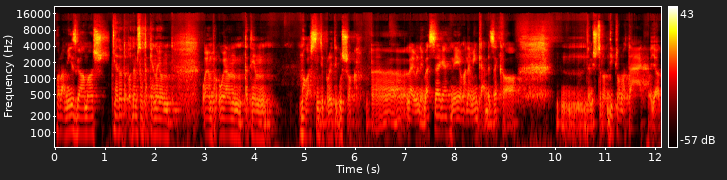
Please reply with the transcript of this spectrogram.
valami izgalmas. Hát ott, ott nem szoktak ilyen nagyon olyan, olyan tehát ilyen magas szintű politikusok leülni beszélgetni, hanem inkább ezek a nem is tudom, diplomaták, vagy a,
